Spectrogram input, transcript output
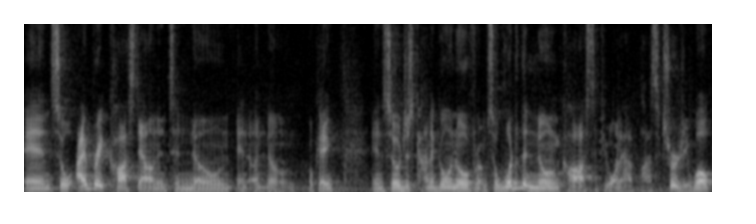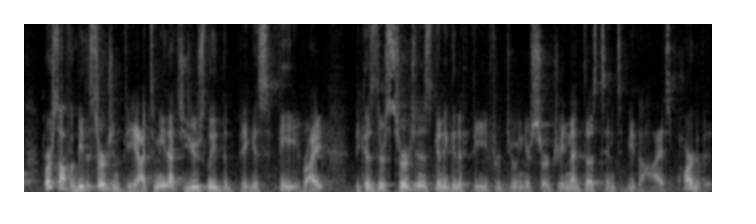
And so I break costs down into known and unknown, okay? And so just kind of going over them. So what are the known costs if you want to have plastic surgery? Well, first off would be the surgeon fee. I, to me, that's usually the biggest fee, right? Because their surgeon is going to get a fee for doing your surgery, and that does tend to be the highest part of it.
